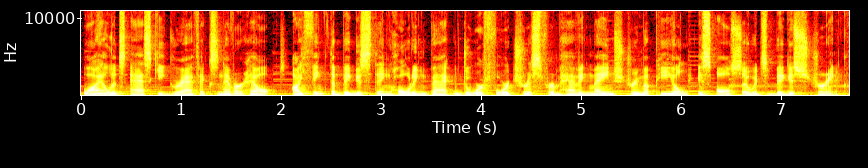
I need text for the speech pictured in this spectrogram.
While its ASCII graphics never helped, I think the biggest thing holding back Dwarf Fortress from having mainstream appeal is also its biggest strength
